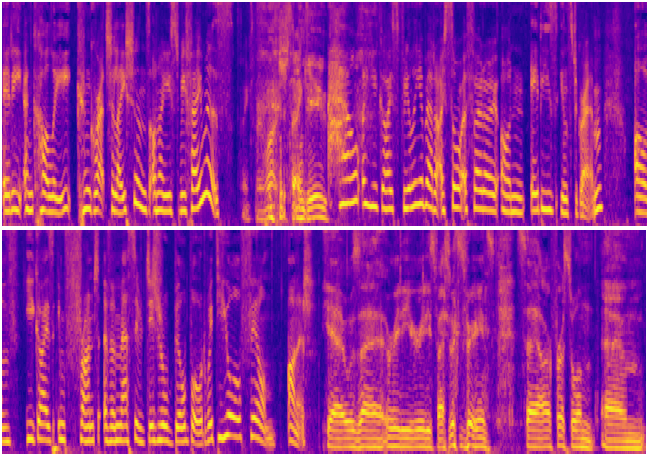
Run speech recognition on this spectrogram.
Eddie and Collie, congratulations on I Used to Be Famous. Thank you very much. Thank you. How are you guys feeling about it? I saw a photo on Eddie's Instagram of you guys in front of a massive digital billboard with your film on it. Yeah, it was a really, really special experience. It's uh, our first one, um,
